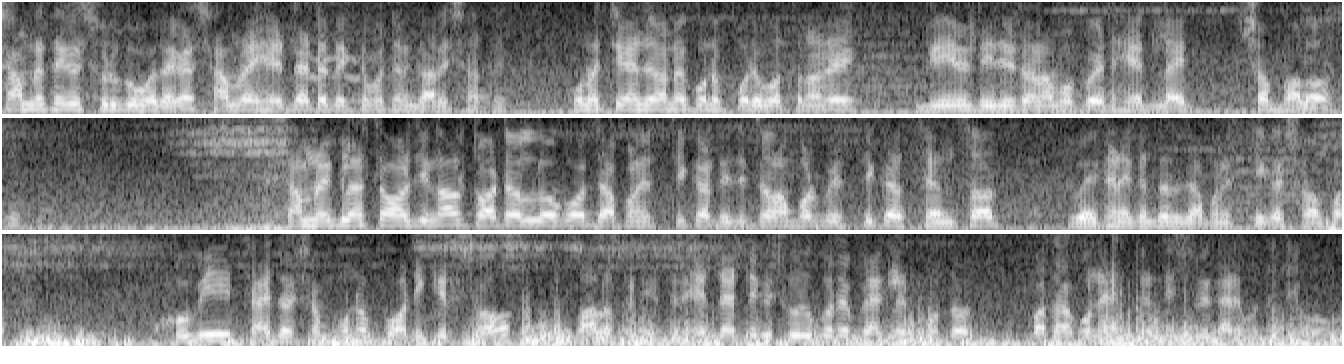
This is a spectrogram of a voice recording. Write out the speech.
সামনে থেকে শুরু করব দেখেন সামনে হেডলাইটে দেখতে পাচ্ছেন গাড়ির সাথে। কোনো চেঞ্জ হয় না কোনো পরিবর্তন নেই গ্রিল ডিজিটাল নাম্বার হেডলাইট সব ভালো আছে। সামনের গ্লাসটা অরিজিনাল টয়টার লোগো জাপানি sticker digital number sticker sensor এখানে কিন্তু জাপানি স্টিকার সব আছে। খুবই চাহিদা সম্পূর্ণ বডি কিট সহ ভালো ফিটিংসের হেডলাইট থেকে শুরু করে ব্যাকলাইট মতো কথা কোনো অ্যাক্সিডেন্ট হিস্ট্রি গাড়ির মধ্যে নিয়ে পাবো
